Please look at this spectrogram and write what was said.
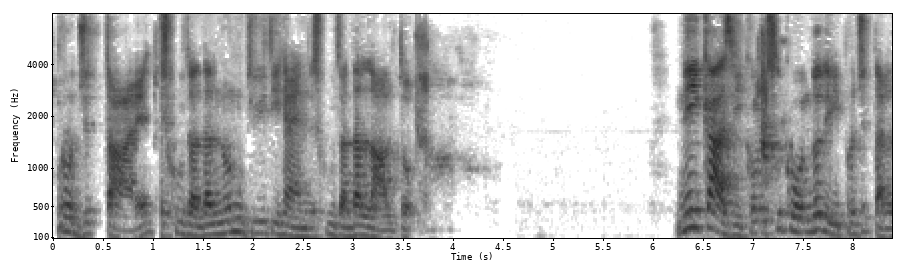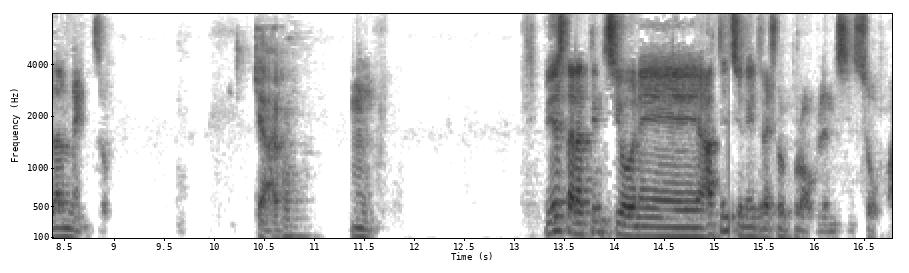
progettare, scusa, dal non utility hand, scusa, dall'alto. Nei casi come secondo devi progettare dal mezzo. Chiaro. Mm. Bisogna stare attenzione, attenzione ai threshold problems, insomma.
